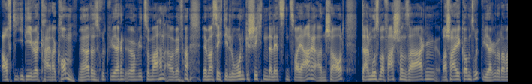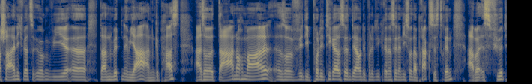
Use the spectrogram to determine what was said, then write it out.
auf die Idee wird keiner kommen, ja, das rückwirkend irgendwie zu machen. Aber wenn man, wenn man sich die Lohngeschichten der letzten zwei Jahre anschaut, dann muss man fast schon sagen, wahrscheinlich kommt es rückwirkend oder wahrscheinlich wird es irgendwie äh, dann mitten im Jahr angepasst. Also da nochmal, also die Politiker sind ja und die Politikerinnen sind ja nicht so in der Praxis drin, aber es führt,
